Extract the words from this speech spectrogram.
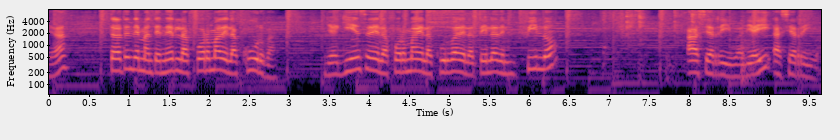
¿Ya? Traten de mantener la forma de la curva. Ya guíense de la forma de la curva de la tela del filo hacia arriba, de ahí hacia arriba.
